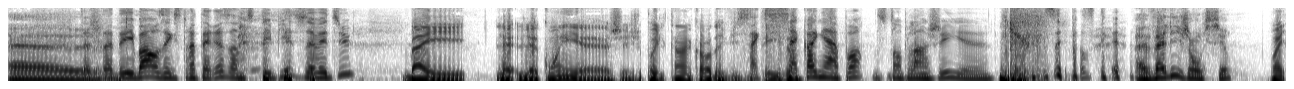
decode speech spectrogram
euh, euh, T'as- des bases extraterrestres en dessous de tes pieds, tu savais-tu? Ben, le, le coin, euh, j'ai j'ai pas eu le temps encore de visiter. Fait que si là. ça cogne à la porte sur ton plancher, euh, c'est parce que. à Vallée-Jonction, Oui.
